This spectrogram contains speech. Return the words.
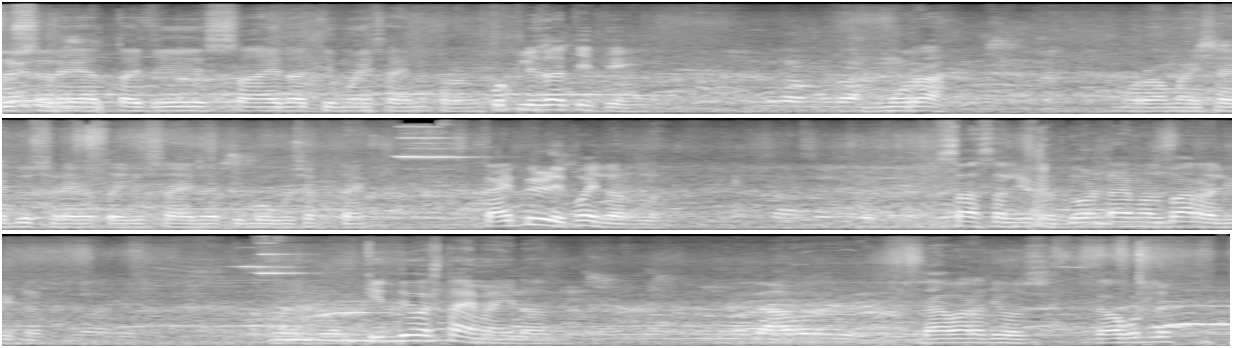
दुसऱ्या आत्ताची साय जाती म्हैस आहे मित्रांनो. कुठली जाती ते? मुरा. मुरा म्हैस आहे. दुसऱ्या आत्ताची साय जाती बघू शकताय. काय पिळी पहिल्यावरला सहा सहा लिटर. दोन टायमात बारा लिटर. किती दिवस टाईम आहे अजून? दहा बारा दिवस. गाव कुठलं?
